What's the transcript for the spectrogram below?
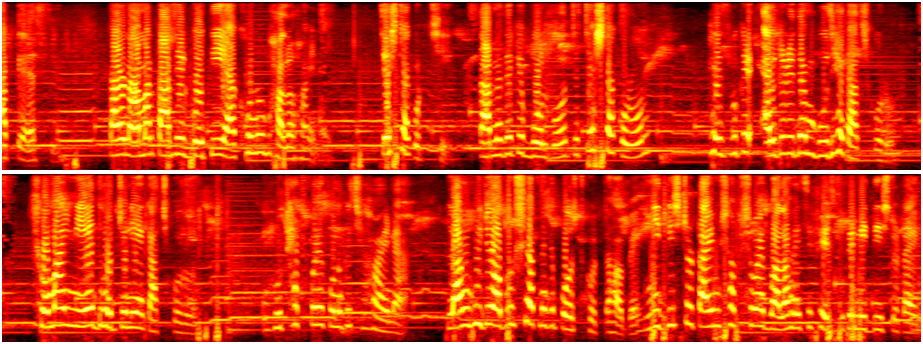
আটকে আছি। কারণ আমার কাজের গতি এখনও ভালো হয় নাই। চেষ্টা করছি। তা আপনাদেরকে বলব যে চেষ্টা করুন ফেসবুকের অ্যালগোরিদম বুঝে কাজ করুন, সময় নিয়ে ধৈর্য নিয়ে কাজ করুন। হুটহাট করে কোনো কিছু হয় না। লং ভিডিও অবশ্যই আপনাকে পোস্ট করতে হবে। নির্দিষ্ট টাইম সবসময় বলা হয়েছে ফেসবুকে নির্দিষ্ট টাইম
